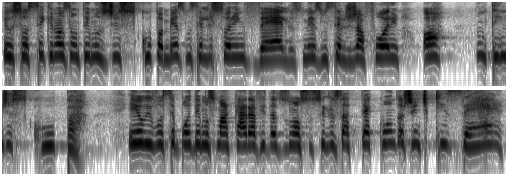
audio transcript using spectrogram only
Eu só sei que nós não temos desculpa, mesmo se eles forem velhos, mesmo se eles já forem. Ó, não tem desculpa. Eu e você podemos marcar a vida dos nossos filhos até quando a gente quiser.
